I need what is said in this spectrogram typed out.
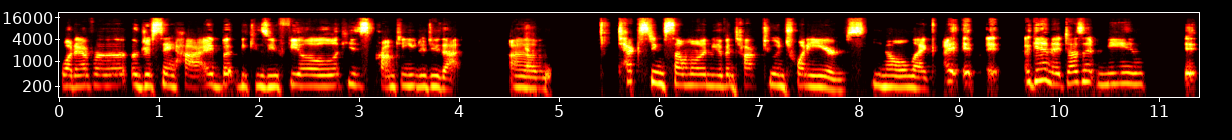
whatever, or just say hi, but because you feel he's prompting you to do that. Um, yeah texting someone you haven't talked to in 20 years. You know, like it, it, again, it doesn't mean it,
